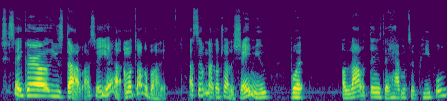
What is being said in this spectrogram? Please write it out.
She said, Girl, you stop. I said, Yeah, I'm going to talk about it. I said, I'm not going to try to shame you, but a lot of things that happen to people,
